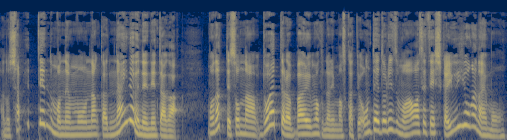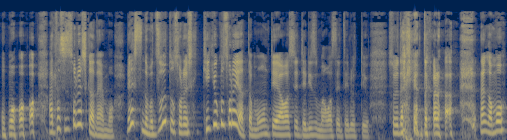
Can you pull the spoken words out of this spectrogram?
あの、喋ってんのもね、もうなんかないのよね、ネタが。もうだってそんな、どうやったらバイオリン上手くなりますかって音程とリズムを合わせてしか言いようがないもん。もう、私それしかないもん。レッスンでもずっとそれ、結局それやったもん。音程合わせてリズム合わせてるっていう、それだけやったから、なんかも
